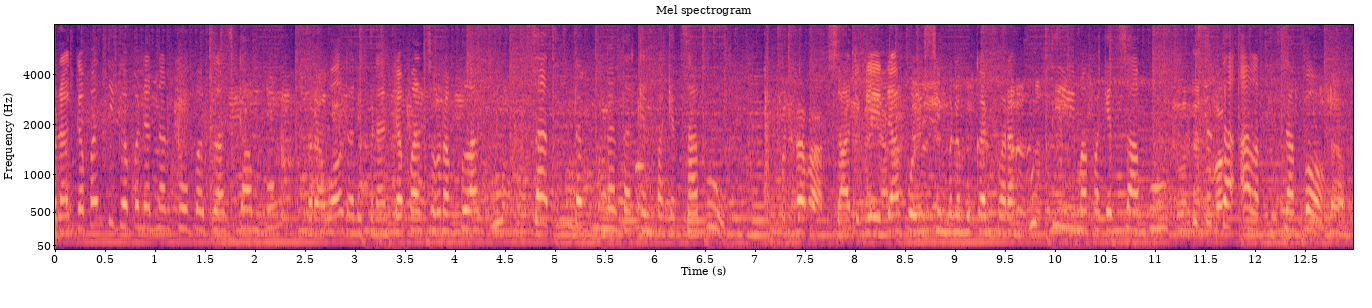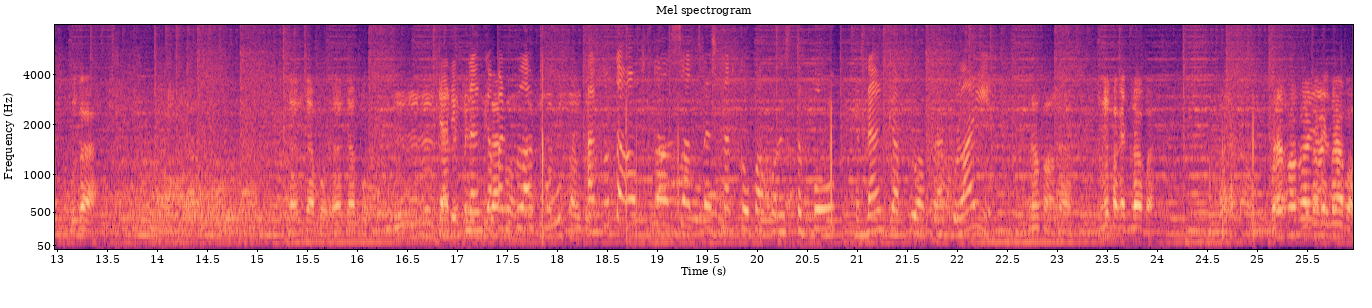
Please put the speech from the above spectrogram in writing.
Penangkapan tiga bandar narkoba kelas kampung berawal dari penangkapan seorang pelaku saat hendak mengantarkan paket sabu. Saat digeledah, polisi menemukan barang bukti lima paket sabu beserta alat jangan campur. Dari penangkapan pelaku, anggota opsional Satres Narkoba Polres Tebo menangkap dua pelaku lain. Berapa? Ini paket berapa? Berapa banyak? Berapa?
